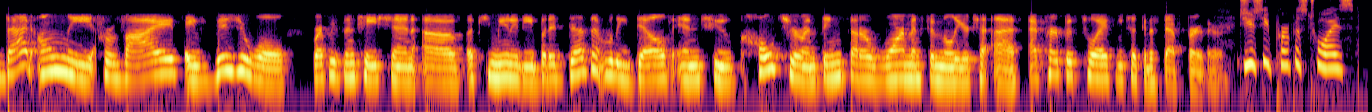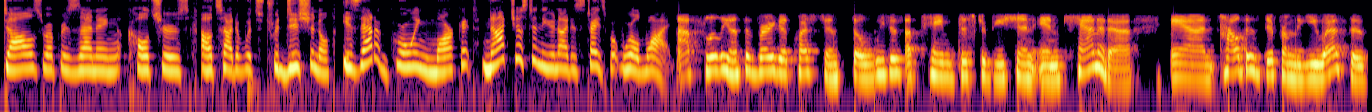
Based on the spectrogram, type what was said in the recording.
That only provides a visual representation of a community, but it doesn't really delve into culture and things that are warm and familiar to us. At Purpose Toys, we took it a step further. Do you see Purpose Toys dolls representing cultures outside of what's traditional? Is that a growing market, not just in the United States, but worldwide? Absolutely. That's a very good question. So we just obtained distribution in Canada. And how this differs from the U.S. is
